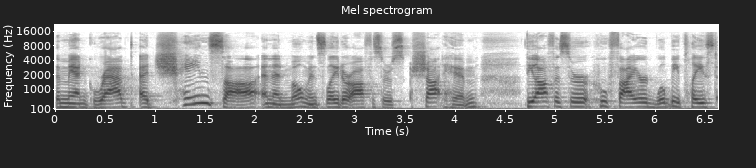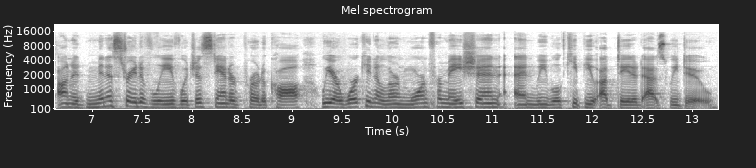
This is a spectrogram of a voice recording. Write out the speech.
the man grabbed a chainsaw and then moments later, officers shot him. The officer who fired will be placed on administrative leave, which is standard protocol. We are working to learn more information and we will keep you updated as we do.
